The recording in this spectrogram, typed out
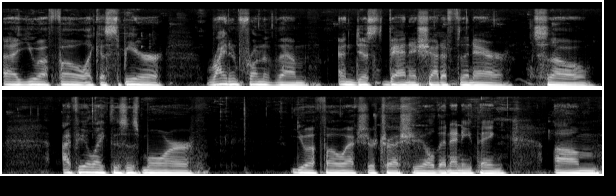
a UFO, like a spear, right in front of them and just vanish out of thin air. So I feel like this is more UFO extraterrestrial than anything. Um,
